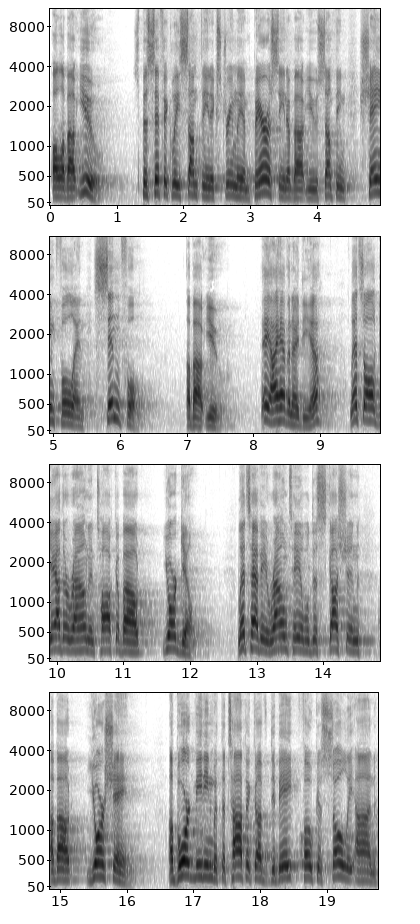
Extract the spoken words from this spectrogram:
all about you. Specifically, something extremely embarrassing about you, something shameful and sinful about you. Hey, I have an idea. Let's all gather around and talk about your guilt. Let's have a roundtable discussion about your shame. A board meeting with the topic of debate focused solely on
